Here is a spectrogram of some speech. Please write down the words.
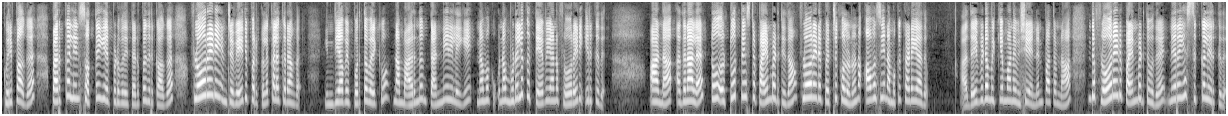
குறிப்பாக பற்களில் சொத்தை ஏற்படுவதை தடுப்பதற்காக ஃப்ளோரைடு என்ற வேதிப்பொருட்களை கலக்கிறாங்க. இந்தியாவை பொறுத்த வரைக்கும் நம்ம அருந்தும் தண்ணீரிலேயே நமக்கு நம் உடலுக்கு தேவையான ஃப்ளோரைடு இருக்குது. ஆனால் அதனால் டூ டூத் பேஸ்ட்டை பயன்படுத்தி தான் ஃப்ளோரைடை பெற்றுக்கொள்ளணும்னு அவசியம் நமக்கு கிடையாது. அதை விட முக்கியமான விஷயம் என்னன்னு பார்த்தோம்னா இந்த ஃப்ளோரைடு பயன்படுத்துவதில் நிறைய சிக்கல் இருக்குது.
